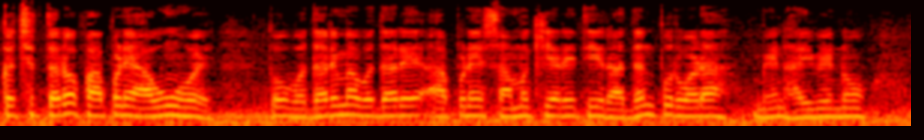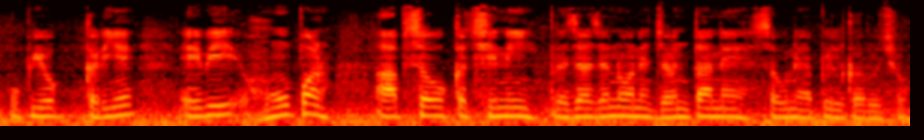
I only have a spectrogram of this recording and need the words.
કચ્છ તરફ આપણે આવવું હોય, તો વધારેમાં વધારે આપણે સામખિયારીથી રાધનપુરવાળા મેન હાઈવેનો ઉપયોગ કરીએ એવી હું પણ આપ સૌ કચ્છની પ્રજાજનો અને જનતાને સૌને અપીલ કરું છું.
